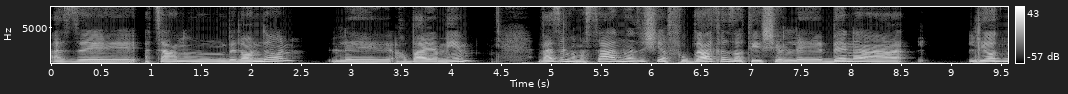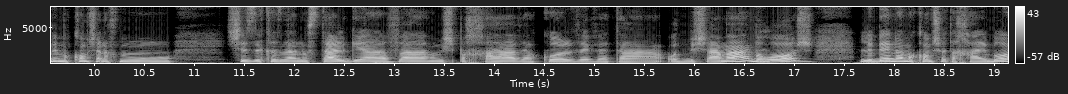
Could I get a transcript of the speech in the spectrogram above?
אז אה, עצרנו בלונדון לארבעה ימים. ואז זה גם עשה לנו איזושהי הפוגה כזאת של אה, בין ה... להיות במקום שאנחנו, שזה כזה הנוסטלגיה, העבר, המשפחה והכל, ו- ואתה עוד בשמה בראש, לבין המקום שאתה חי בו.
